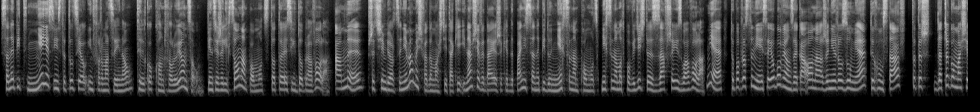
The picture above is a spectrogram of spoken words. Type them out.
Sanepid nie jest instytucją informacyjną, tylko kontrolującą. Więc jeżeli chcą nam pomóc, to to jest ich dobra wola. A my, przedsiębiorcy, nie mamy świadomości takiej i nam się wydaje, że kiedy pani z Sanepidu nie chce nam pomóc, nie chce nam odpowiedzieć, to jest zawsze jej zła wola. Nie, to po prostu nie jest jej obowiązek, a ona, że nie rozumie tych ustaw, to też dlaczego ma się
